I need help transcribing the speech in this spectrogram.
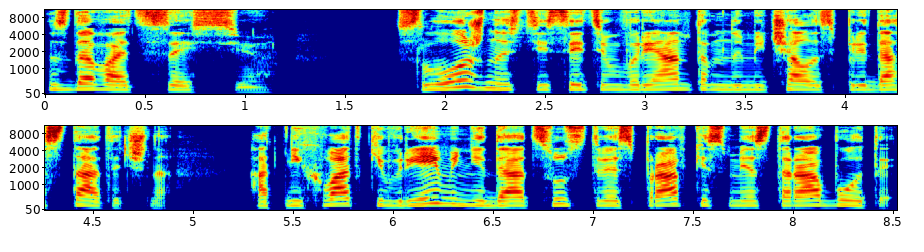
сдавать сессию. Сложностей с этим вариантом намечалось предостаточно. От нехватки времени до отсутствия справки с места работы,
